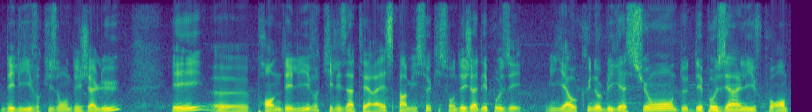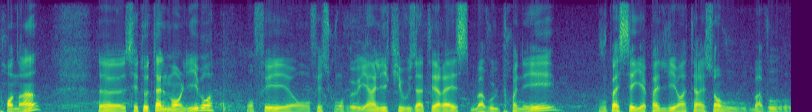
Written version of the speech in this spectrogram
des livres qu'ils ont déjà lus et euh, prendre des livres qui les intéressent parmi ceux qui sont déjà déposés. Il n'y a aucune obligation de déposer un livre pour en prendre un. Euh, c'est totalement libre. On fait, ce qu'on veut. Il y a un livre qui vous intéresse, bah, vous le prenez. Vous passez, il n'y a pas de livre intéressant, vous, bah, vous,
